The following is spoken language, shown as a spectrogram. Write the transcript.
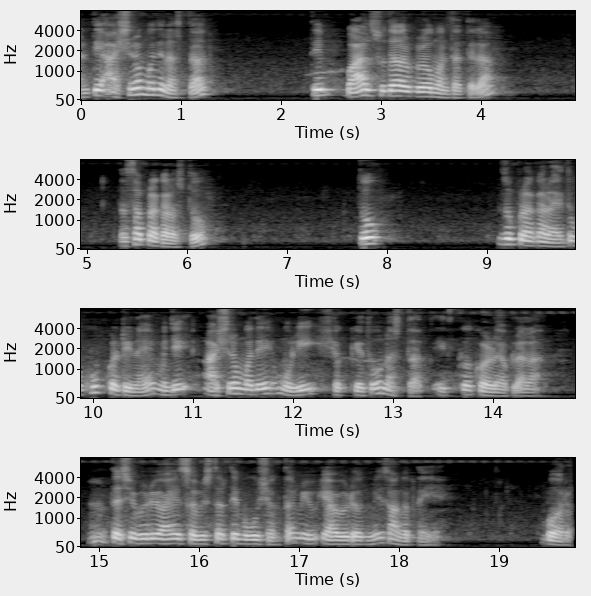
आणि ते आश्रममध्ये नसतात. ते बाल सुधारगृह म्हणतात त्याला. तसा प्रकार असतो. तो जो प्रकार आहे तो खूप कठीण आहे. म्हणजे आश्रममध्ये मुली शक्यतो नसतात. इतकं कळलं आपल्याला. तसे व्हिडिओ आहेत सविस्तर ते बघू शकता. मी या व्हिडिओत मी सांगत नाही आहे बरं.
